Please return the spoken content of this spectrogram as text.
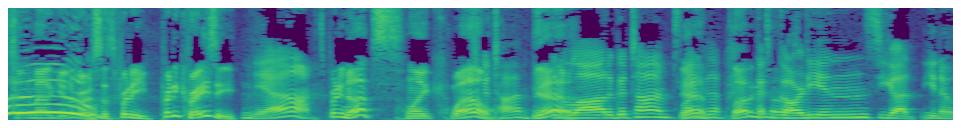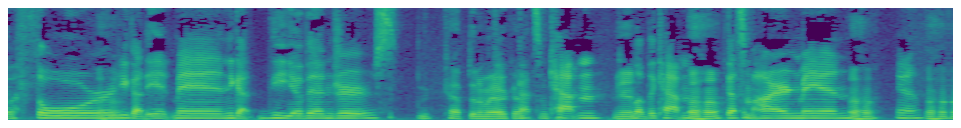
Cinematic Universe. That's pretty, pretty crazy. Yeah, It's pretty nuts. Like, wow. good times. Yeah. A lot of good times. Yeah, a lot of good, lot of good got times. Guardians. You got you know Thor. Uh-huh. You got Ant Man. You got the Avengers. Captain America. Got some Captain. Yeah. Love the Captain. Uh-huh. Got some Iron Man. Uh-huh. You know,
